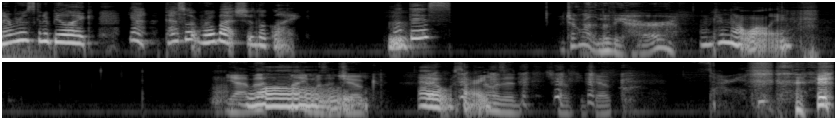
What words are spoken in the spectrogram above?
and everyone's gonna be like, "Yeah, that's what robots should look like." Not Hmm. this. You talking about the movie Her? I'm talking about WALL-E. Yeah, but mine was a joke. Oh, sorry. That was a jokey joke. sorry.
